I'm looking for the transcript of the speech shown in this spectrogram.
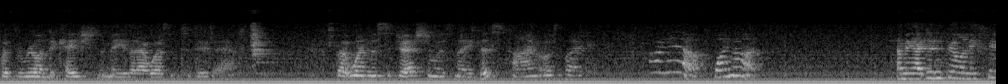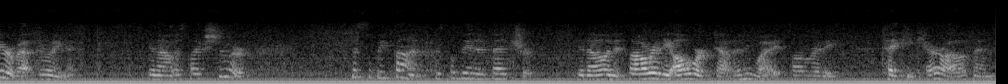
was a real indication to me that I wasn't to do that. But when the suggestion was made this time, it was like, oh yeah, why not? I mean, I didn't feel any fear about doing it. You know, it's like, sure, this will be fun. This will be an adventure. You know, and it's already all worked out anyway. It's already taken care of, and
